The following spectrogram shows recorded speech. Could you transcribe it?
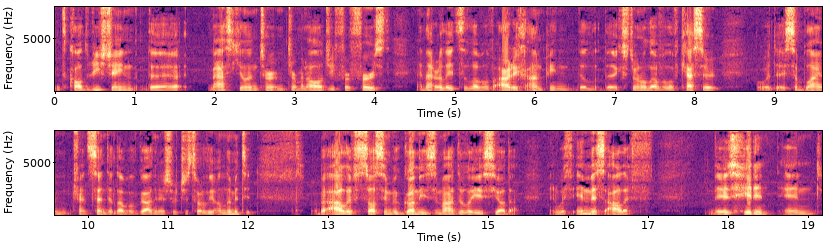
it's called Rishon, the masculine term terminology for first, and that relates to the level of Arich Anpin, the, the external level of Keser, but with a sublime, transcendent level of godliness, which is totally unlimited. But Aleph Sosim Yada. And within this Aleph, there is hidden and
